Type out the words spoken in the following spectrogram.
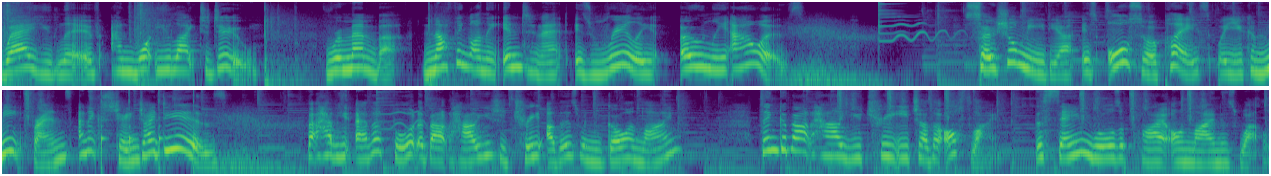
where you live, and what you like to do. Remember, nothing on the internet is really only ours. Social media is also a place where you can meet friends and exchange ideas. But have you ever thought about how you should treat others when you go online? Think about how you treat each other offline. The same rules apply online as well.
